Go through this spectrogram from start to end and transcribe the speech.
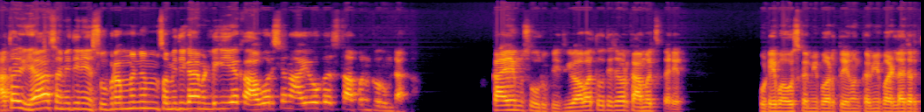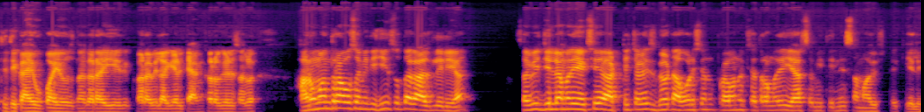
आता या समितीने सुब्रमण्यम समिती काय म्हटली की एक आवर्षण आयोग स्थापन करून टाका. कायमस्वरूपी की बाबा तो त्याच्यावर कामच करेल. कुठे पाऊस कमी पडतोय मग कमी पडला तर तिथे काय उपाययोजना करावी करावी लागेल टँकर वगैरे सगळं. हनुमंतराव समिती ही सुद्धा गाजलेली आहे. सव्वीस जिल्ह्यामध्ये एकशे अठ्ठेचाळीस गट आवर्षण प्रवण क्षेत्रामध्ये या समितीने समाविष्ट केले.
